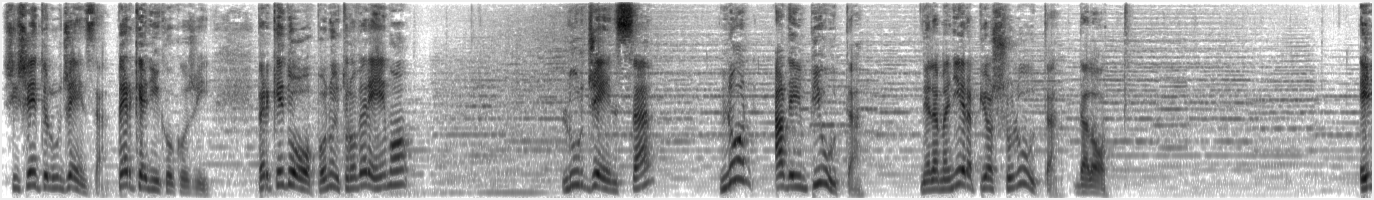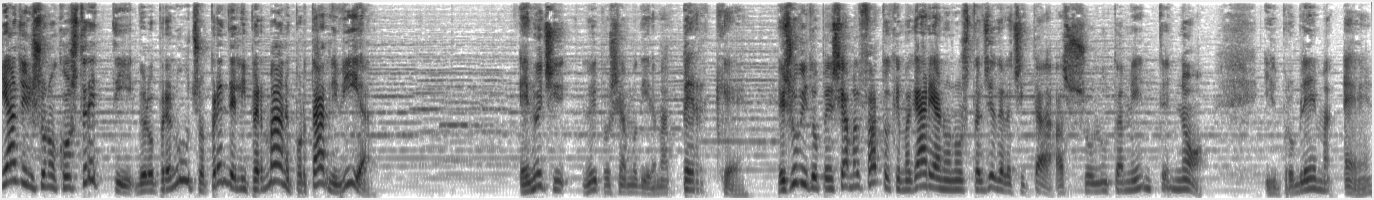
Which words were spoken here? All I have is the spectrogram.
si sente l'urgenza. Perché dico così? Perché dopo noi troveremo l'urgenza non adempiuta nella maniera più assoluta da Lot. E gli angeli sono costretti, ve lo preannuncio, a prenderli per mano e portarli via. E noi, ci, noi possiamo dire, ma perché? E subito pensiamo al fatto che magari hanno nostalgia della città. Assolutamente no. Il problema è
